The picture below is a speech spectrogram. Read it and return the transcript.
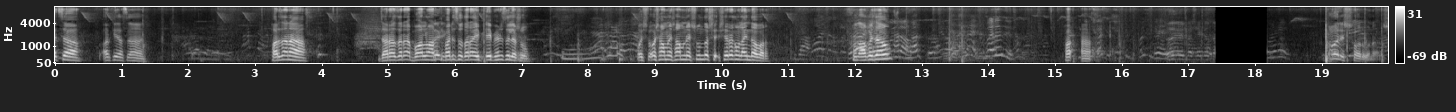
আচ্ছা আর কি আছে হ্যাঁ। ফারজানা যারা যারা বল মারতে পারিস তারা এই ভেড়ে চলে আসো। ওই ওই সামনে সামনে সুন্দর সেরকম লাইন দাও আবার। শুন আগে যাও। হ্যাঁ। ওরে সর্বনাশ।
